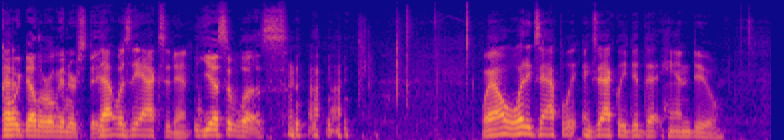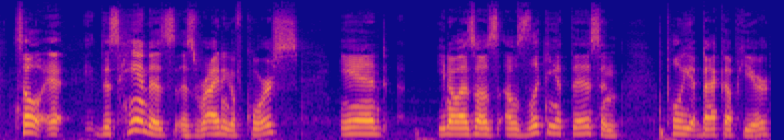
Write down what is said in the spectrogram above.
going That- down the wrong interstate. that was the accident. yes, it was. Well, what exactly exactly did that hand do? so uh, this hand is is writing, of course, and you know, as I was I was looking at this and pulling it back up here,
